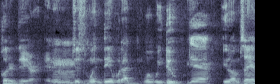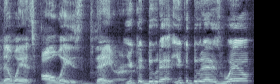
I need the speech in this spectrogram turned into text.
put it there, and then Mm-hmm. just went and did what I what we do. yeah, You know what I'm saying? That way, it's always there. you could do that. You could do that as well.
